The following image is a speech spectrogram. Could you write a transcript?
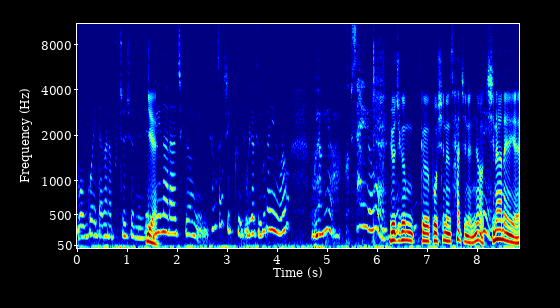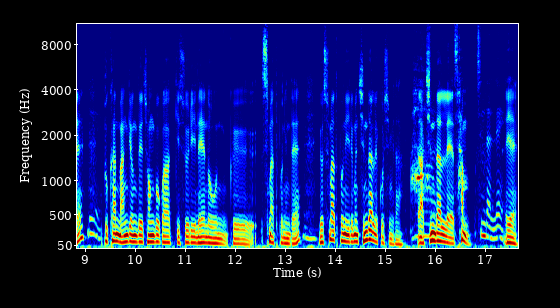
원고에다가 하나 붙여주셨는데 예. 우리나라 지금 평상시 그 우리가 들고 다니는 거랑 모양이 흡사해요. 요 지금 그 보시는 사진은요 네. 지난해에 네. 북한 만경대 정보과학기술이 내놓은 그 스마트폰인데 음. 이 스마트폰의 이름은 진달래꽃입니다. 아, 아 진달래 3. 진달래. 예.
